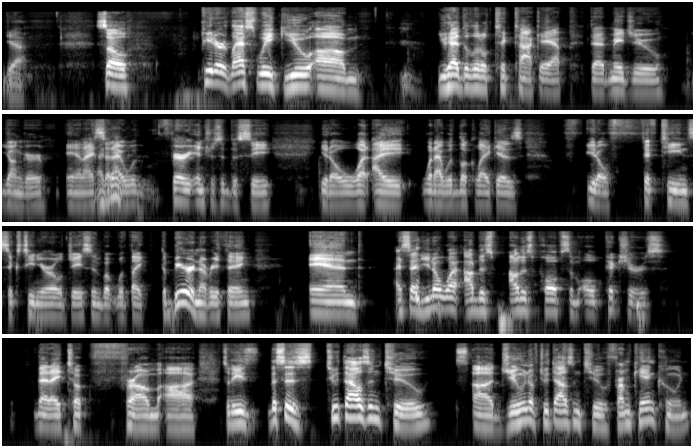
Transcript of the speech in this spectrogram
Yeah. So, Peter, last week you um you had the little TikTok app that made you younger, and I said I, I was very interested to see, you know, what I what I would look like as, you know, 15, 16 year old Jason, but with like the beer and everything. And I said, you know what? I'll just I'll just pull up some old pictures that I took from uh so these this is 2002 uh June of 2002 from Cancun.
